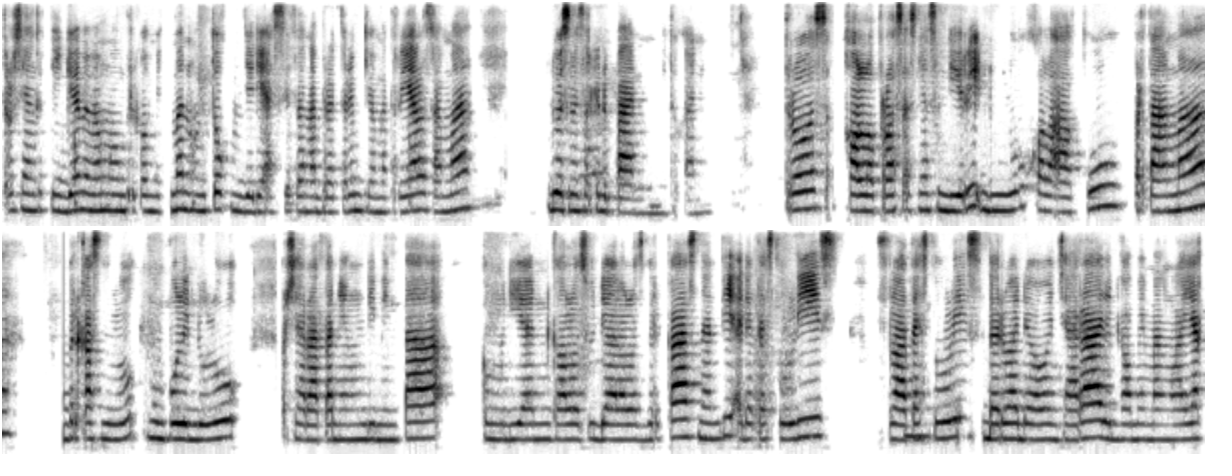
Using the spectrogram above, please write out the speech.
Terus yang ketiga memang mau berkomitmen untuk menjadi asisten laboratorium kimia material sama dua semester ke depan gitu kan. Terus kalau prosesnya sendiri dulu kalau aku pertama berkas dulu, ngumpulin dulu persyaratan yang diminta, kemudian kalau sudah lolos berkas nanti ada tes tulis, setelah tes tulis, baru ada wawancara, dan kalau memang layak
